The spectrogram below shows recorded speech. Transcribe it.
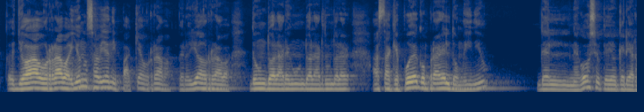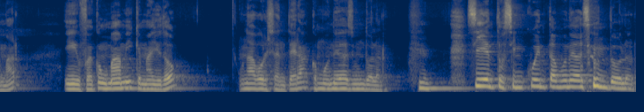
Entonces yo ahorraba, yo no sabía ni para qué ahorraba, pero yo ahorraba de un dólar en un dólar, de un dólar, hasta que pude comprar el dominio del negocio que yo quería armar. Y fue con mami que me ayudó una bolsa entera con monedas de un dólar. 150 monedas de un dólar.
